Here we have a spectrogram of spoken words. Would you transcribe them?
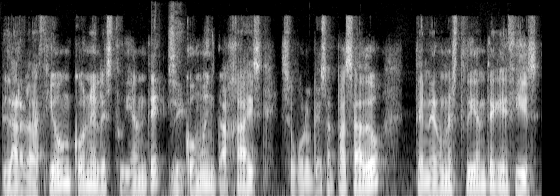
la relación con el estudiante y cómo encajáis. Seguro que os ha pasado tener un estudiante que decís,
